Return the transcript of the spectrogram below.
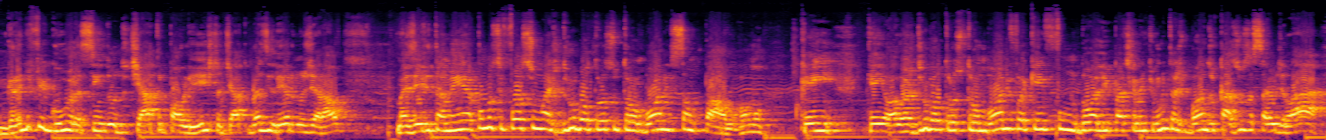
grande figura, assim, do, do teatro paulista, teatro brasileiro no geral. Mas ele também é como se fosse um Asdrubal trouxe o trombone de São Paulo. Vamos, quem, quem, o Asdrubal trouxe o trombone foi quem fundou ali praticamente muitas bandas. O Cazuza saiu de lá,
